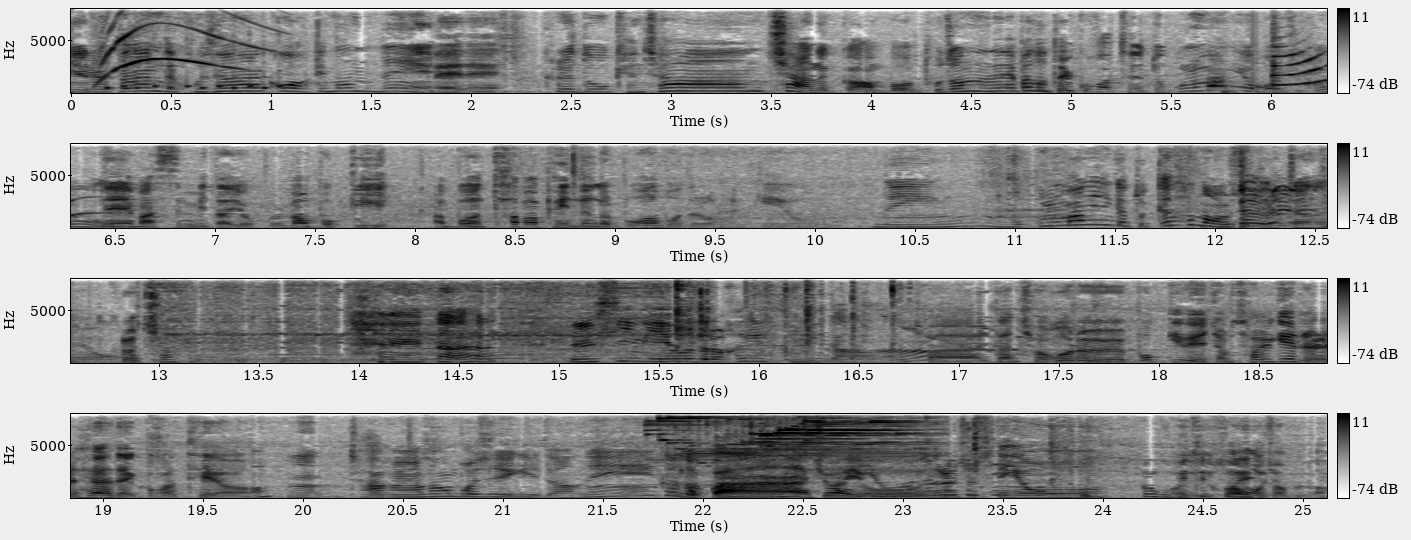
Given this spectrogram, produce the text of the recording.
얘를 따는데 고생할 것 같긴 한데 네네. 그래도 괜찮지 않을까 한번 도전을 해봐도 될 것 같아요. 또 꿀망이어가지고. 네 맞습니다. 요 꿀망 뽑기 한번 탑 앞에 있는 걸 뽑아보도록 할게요. 네. 뭐 꿀망이니까 또 껴서 나올 수도 있잖아요. 그렇죠. 네, 일단 열심히 해보도록 하겠습니다. 자 일단 저거를 뽑기 위해 좀 설계를 해야 될 것 같아요. 응. 작은 영상 보시기 전에 구독과 좋아요 눌러주세요. 그리고 밑에 어, 거에 이거 잡을라.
